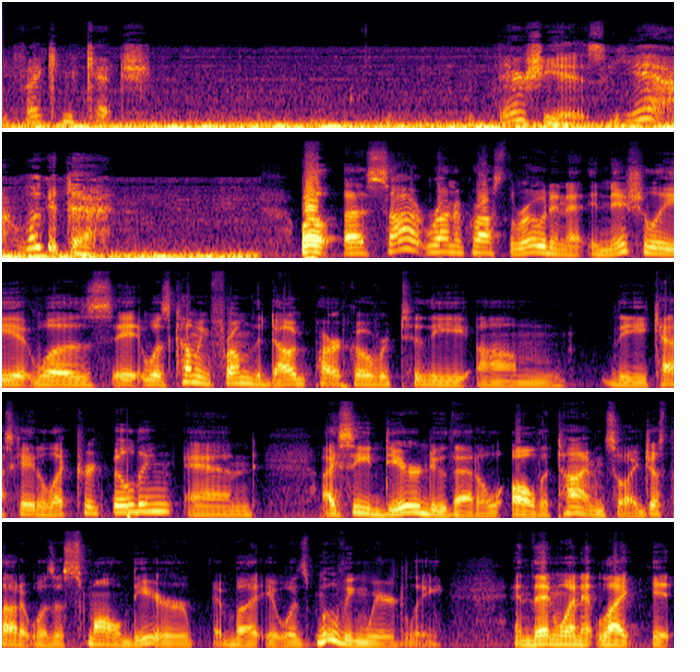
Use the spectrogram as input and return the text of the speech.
See if I can catch. There she is. Yeah, look at that. Well, I saw it run across the road, and initially it was it was coming from the dog park over to the um, the Cascade Electric building, and I see deer do that all, all the time. So I just thought it was a small deer, but it was moving weirdly. And then when it like it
